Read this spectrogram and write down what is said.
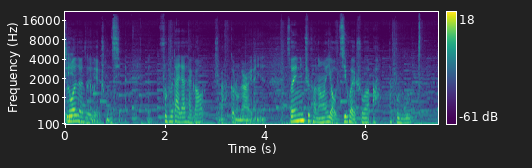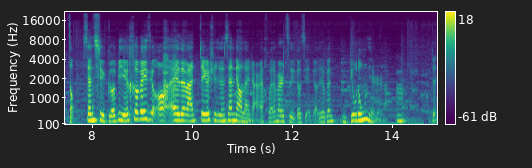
多的自己也重启，付出代价太高了，是吧？各种各样的原因，所以你只可能有机会说啊，那不如。走，先去隔壁喝杯酒，哎，对吧？这个事情先撂在这儿，哎，回来没事自己就解决了，就跟你丢东西似的。嗯，对，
